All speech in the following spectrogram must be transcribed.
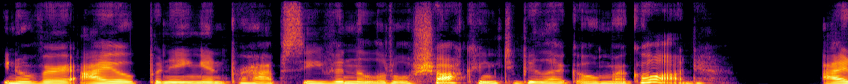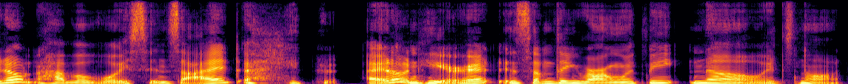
you know, very eye opening and perhaps even a little shocking to be like, oh my God, I don't have a voice inside. I don't hear it. Is something wrong with me? No, it's not.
